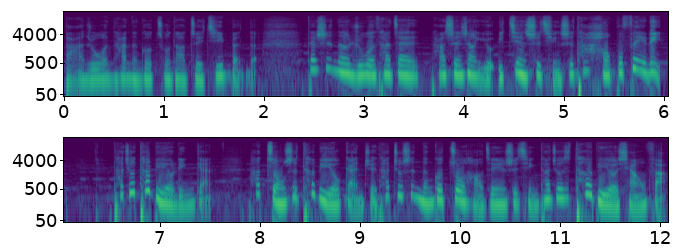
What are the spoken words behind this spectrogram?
吧。如果他能够做到最基本的，但是呢，如果他在他身上有一件事情是他毫不费力，他就特别有灵感。他总是特别有感觉，他就是能够做好这件事情，他就是特别有想法，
